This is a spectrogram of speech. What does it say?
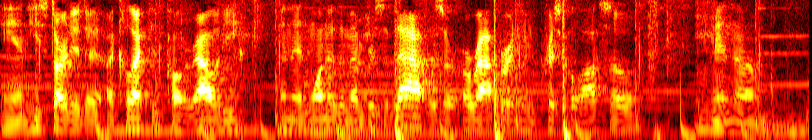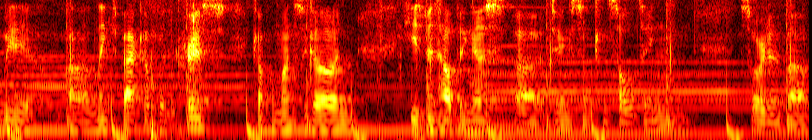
And he started a, a collective called Orality. And then one of the members of that was a, a rapper named Chris Colosso. And um, we uh, linked back up with Chris a couple months ago, and he's been helping us uh, doing some consulting and sort of, um,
